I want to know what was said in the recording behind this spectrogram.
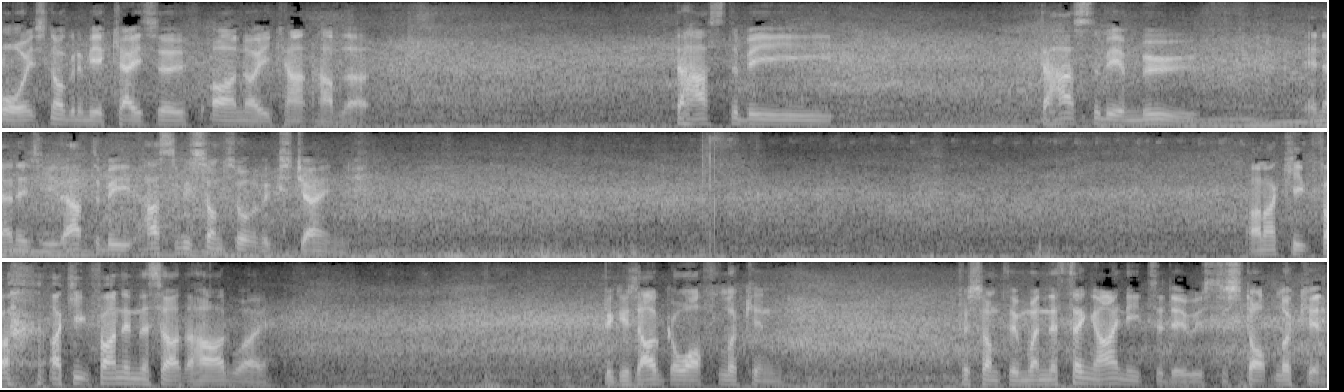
or it's not going to be a case of oh no you can't have that there has to be there has to be a move in energy there have to be has to be some sort of exchange and I keep I keep finding this out the hard way because I'll go off looking for something when the thing I need to do is to stop looking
